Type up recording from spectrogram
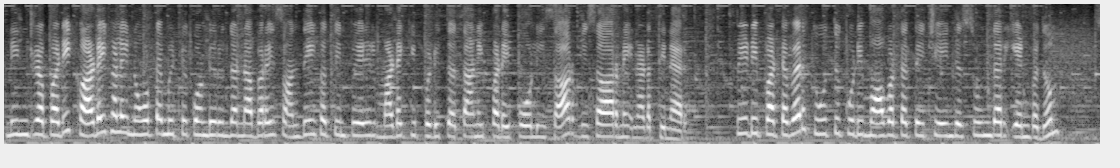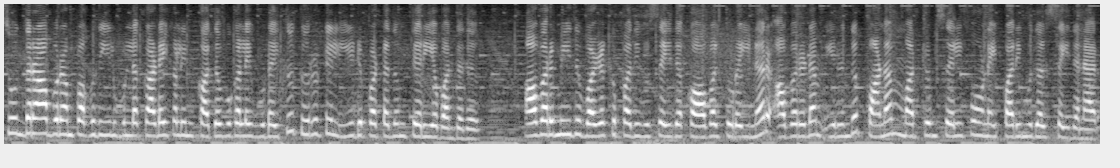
நின்றபடி கடைகளை நோட்டமிட்டுக் கொண்டிருந்த நபரை சந்தேகத்தின் பேரில் மடக்கி பிடித்த தனிப்படை போலீசார் விசாரணை நடத்தினர். பிடிப்பட்டவர் தூத்துக்குடி மாவட்டத்தைச் சேர்ந்த சுந்தர் என்பதும் சுந்தராபுரம் பகுதியில் உள்ள கடைகளின் கதவுகளை உடைத்து திருட்டில் ஈடுபட்டதும் தெரிய வந்தது அவர் மீது வழக்கு பதிவு செய்த காவல்துறையினர் அவரிடம் இருந்து பணம் மற்றும் செல்போனை பறிமுதல் செய்தனர்.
